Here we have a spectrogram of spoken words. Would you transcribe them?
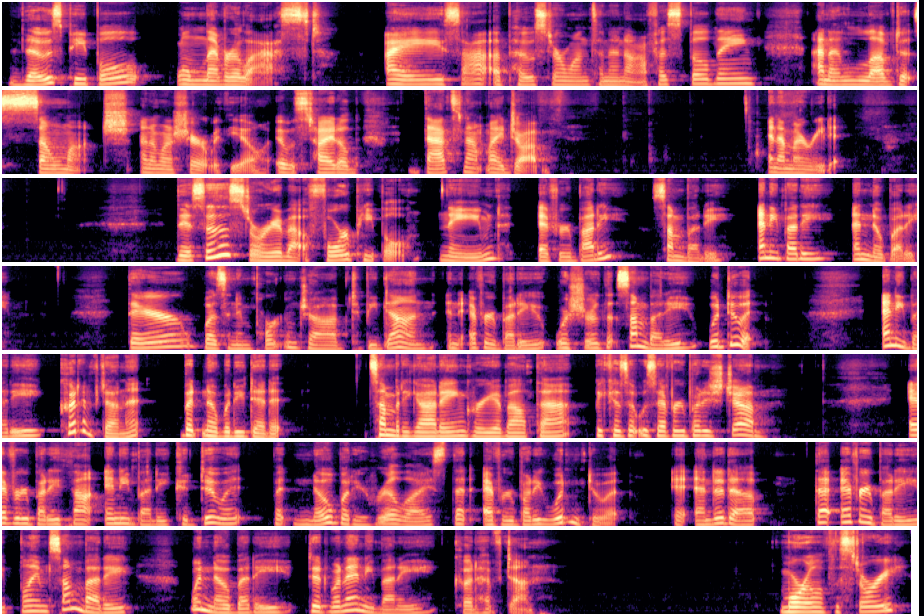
Those people will never last. I saw a poster once in an office building and I loved it so much. And I want to share it with you. It was titled, That's Not My Job. And I'm going to read it. This is a story about four people named everybody, somebody, anybody, and nobody. There was an important job to be done, and everybody was sure that somebody would do it. Anybody could have done it, but nobody did it. Somebody got angry about that because it was everybody's job. Everybody thought anybody could do it, but nobody realized that everybody wouldn't do it. It ended up that everybody blamed somebody when nobody did what anybody could have done. Moral of the story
